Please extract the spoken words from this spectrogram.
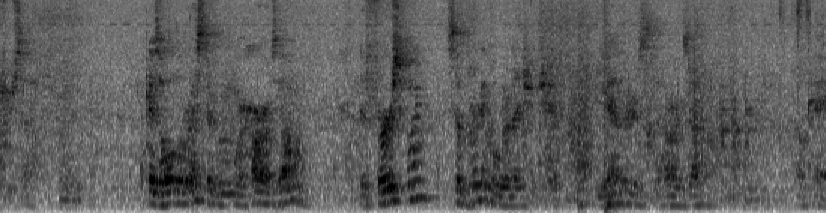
as yourself. Mm-hmm. Because all the rest of them were horizontal. The first one, it's a vertical relationship, the other is the horizontal. Okay,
